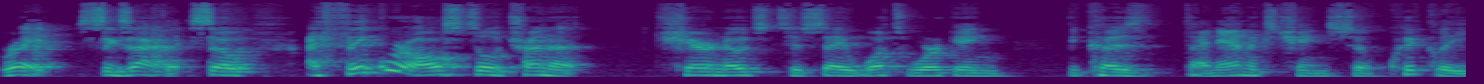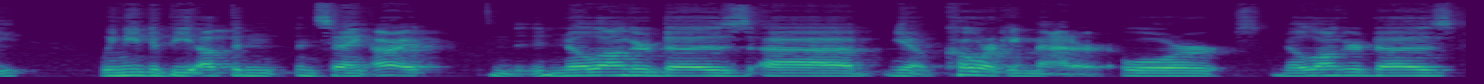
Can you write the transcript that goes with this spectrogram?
Right, exactly. So I think we're all still trying to share notes to say what's working because dynamics change so quickly. We need to be up and, and saying, all right, no longer does uh, you know co-working matter, or no longer does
